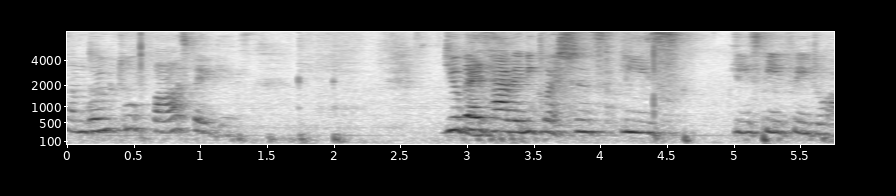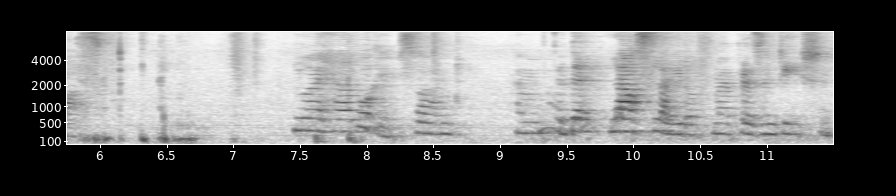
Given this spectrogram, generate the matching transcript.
I'm going too fast, I guess. Do you guys have any questions? Please, please feel free to ask. Do I have? Okay, so I'm, I'm at that last slide of my presentation.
